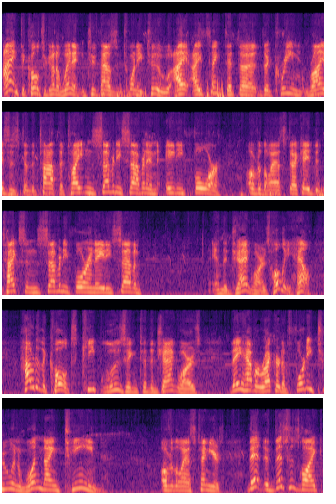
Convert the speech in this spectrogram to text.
I think the Colts are going to win it in 2022. I, I think that the, the cream rises to the top. The Titans, 77 and 84 over the last decade. The Texans, 74 and 87 and the Jaguars, holy hell, how do the Colts keep losing to the Jaguars? They have a record of 42 and 119 over the last 10 years. That, this is like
